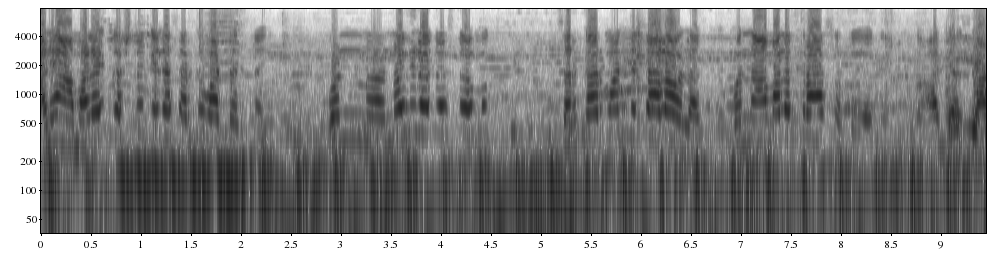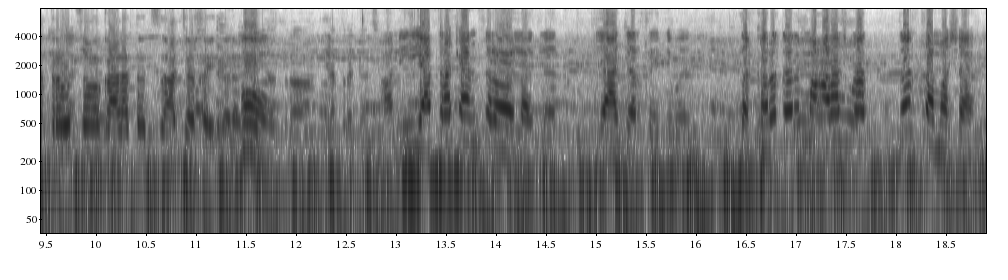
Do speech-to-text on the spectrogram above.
आणि आम्हालाही कष्ट केल्यासारखं वाटत नाही. पण न विलाज असतं मग सरकार मान्य चालावं लागतं पण आम्हाला त्रास होतो या गोष्टीचा आचार यात्रा उत्सव काळातच आचारसंहिता लागली. हो. आणि यात्रा कॅन्सल व्हायला लागल्यात या आचारसंहितेमुळे. तर खरं तर महाराष्ट्रातच तमाशा आहे.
